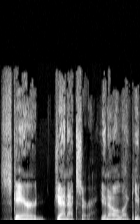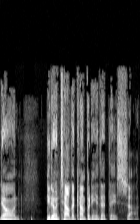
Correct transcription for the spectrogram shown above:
scared Gen Xer, you know, like you don't you don't tell the company that they suck.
